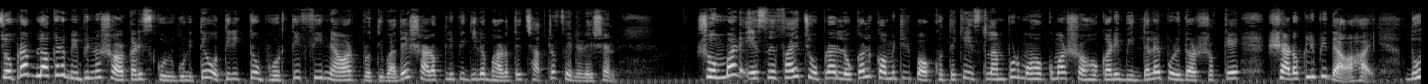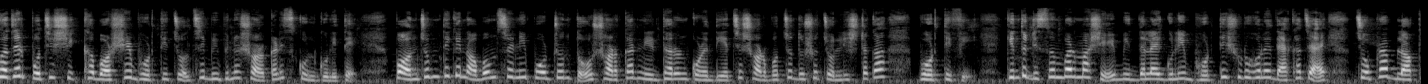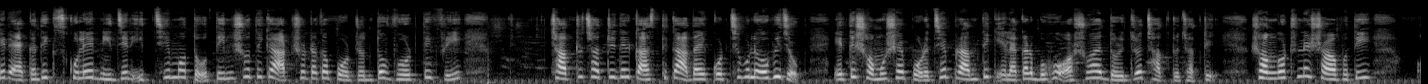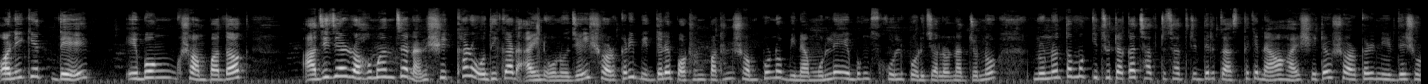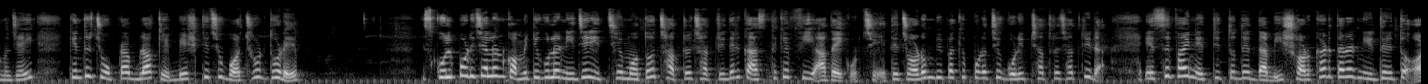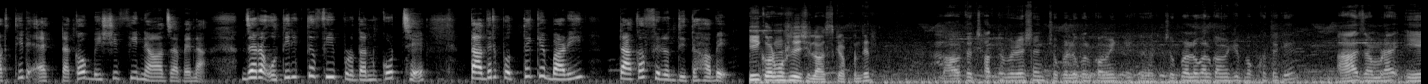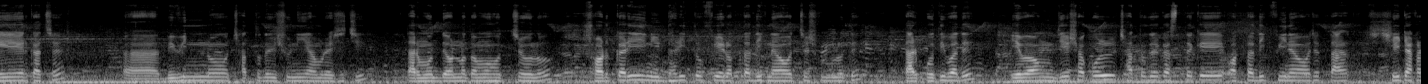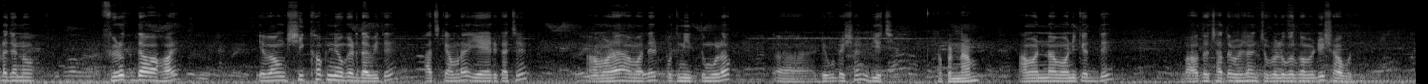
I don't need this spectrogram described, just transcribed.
চোপড়া ব্লকের বিভিন্ন সরকারি স্কুলগুলিতে অতিরিক্ত ভর্তি ফি নেওয়ার প্রতিবাদে স্মারকলিপি দিল ভারতের ছাত্র ফেডারেশন। সোমবার এসএফআই, চোপড়া লোকাল কমিটির পক্ষ থেকে ইসলামপুর মহকুমার সহকারী বিদ্যালয় পরিদর্শককে স্মারকলিপি দেওয়া হয়। দু হাজার পঁচিশ শিক্ষাবর্ষের ভর্তি চলছে বিভিন্ন সরকারি স্কুলগুলিতে। পঞ্চম থেকে নবম শ্রেণি পর্যন্ত সরকার নির্ধারণ করে দিয়েছে সর্বোচ্চ দুশো চল্লিশ টাকা ভর্তি ফি। কিন্তু ডিসেম্বর মাসে বিদ্যালয়গুলি ভর্তি শুরু হলে দেখা যায়, চোপড়া ব্লকের একাধিক স্কুলে নিজের ইচ্ছে মতো তিনশো থেকে আটশো টাকা পর্যন্ত ভর্তি ফি ছাত্রছাত্রীদের কাছ থেকে আদায় করছে বলে অভিযোগ। এতে সমস্যায় পড়েছে প্রান্তিক এলাকার বহু অসহায় দরিদ্র ছাত্রছাত্রী। সংগঠনের সভাপতি অনিকেত দে এবং সম্পাদক আজিজার রহমান জানান, শিক্ষার অধিকার আইন অনুযায়ী সরকারি বিদ্যালয়ে পঠন পাঠন সম্পূর্ণ বিনামূল্যে এবং স্কুল পরিচালনার জন্য ন্যূনতম কিছু টাকা ছাত্রছাত্রীদের কাছ থেকে নেওয়া হয়, সেটাও সরকারি নির্দেশ অনুযায়ী। কিন্তু চোপড়া ব্লকে বেশ কিছু বছর ধরে স্কুল পরিচালন কমিটিগুলো নিজের ইচ্ছে মতো ছাত্রছাত্রীদের কাছ থেকে ফি আদায় করছে। এতে চরম বিপাকে পড়েছে গরিব ছাত্রছাত্রীরা। এসএফআই নেতৃত্বদের দাবি সরকার দ্বারা নির্ধারিত অর্থের এক টাকাও বেশি ফি নেওয়া যাবে না। যারা অতিরিক্ত ফি প্রদান করছে তাদের প্রত্যেককে বাড়ি টাকা ফেরত দিতে হবে। কী কর্মসূচি ছিল আজকে আপনাদের? ভারতের ছাত্র federation Chopra local committee Chopra local কমিটির পক্ষ থেকে আজ আমরা এ এর কাছে বিভিন্ন ছাত্রদের ইস্যু নিয়ে আমরা এসেছি। তার মধ্যে অন্যতম হচ্ছে হলো সরকারি নির্ধারিত ফের অত্যাধিক নেওয়া হচ্ছে স্কুলগুলোতে তার প্রতিবাদে এবং যে সকল ছাত্রদের কাছ থেকে অত্যাধিক ফি নেওয়া হচ্ছে তার সেই টাকাটা যেন ফেরত দেওয়া হয় এবং শিক্ষক নিয়োগের দাবিতে আজকে আমরা এআইয়ের কাছে আমরা আমাদের প্রতিনিধিত্বমূলক ডেপুটেশন দিয়েছি। আপনার নাম? আমার নাম অনিকেত দে ভারতের ছাত্র ফেডারেশন চোপড়া লোকাল কমিটির সভাপতি।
